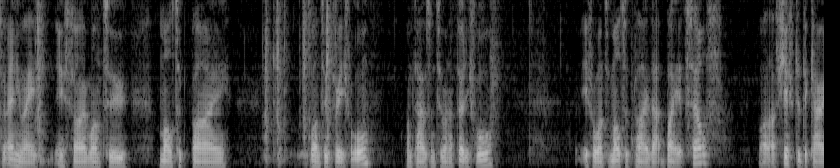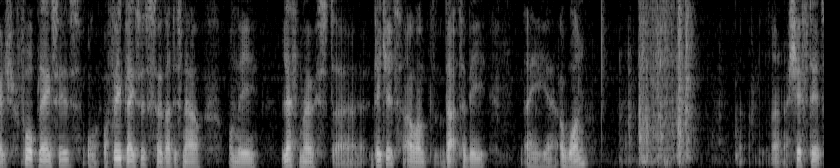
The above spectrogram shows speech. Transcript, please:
So anyway, if I want to multiply 1, 2, 3, 4, 1234, if I want to multiply that by itself, well I've shifted the carriage four places, or, or three places, so that is now on the leftmost uh, digit. I want that to be a, uh, a 1. And I shift it,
